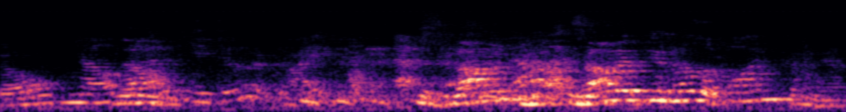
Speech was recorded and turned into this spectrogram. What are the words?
No? No, No. not if you do it right, absolutely Not, not. not, not if you know the find command.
